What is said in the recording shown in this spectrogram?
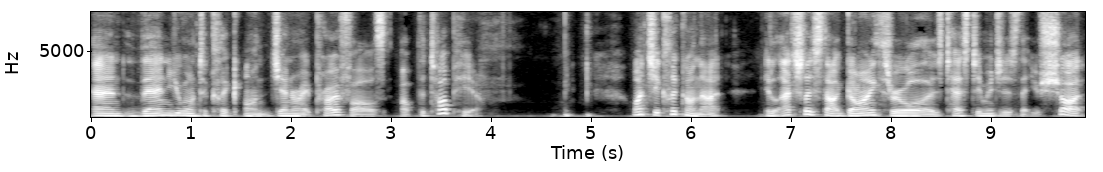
And then you want to click on Generate Profiles up the top here. Once you click on that, it'll actually start going through all those test images that you shot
